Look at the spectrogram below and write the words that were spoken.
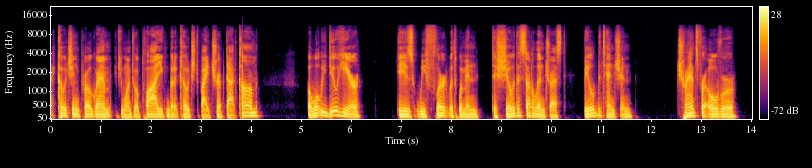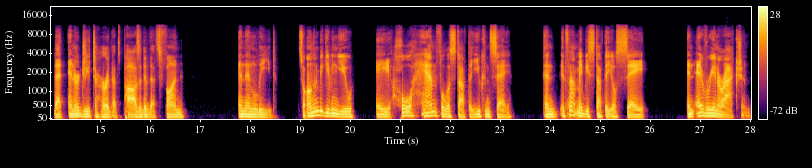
my coaching program. If you want to apply, you can go to coachedbytrip.com. But what we do here is we flirt with women to show the subtle interest, build the tension, transfer over that energy to her that's positive, that's fun, and then lead. So I'm going to be giving you a whole handful of stuff that you can say. And it's not maybe stuff that you'll say in every interaction,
